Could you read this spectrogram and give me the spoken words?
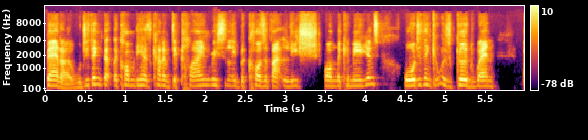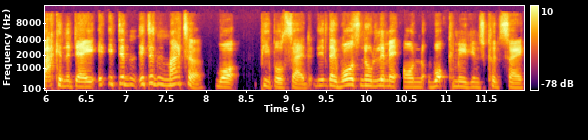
better? Would you think that the comedy has kind of declined recently because of that leash on the comedians, or do you think it was good when back in the day it, it didn't it didn't matter what people said. There was no limit on what comedians could say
